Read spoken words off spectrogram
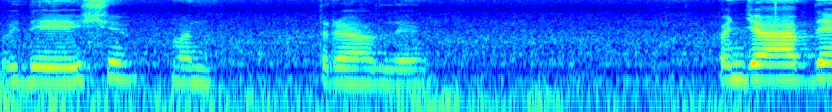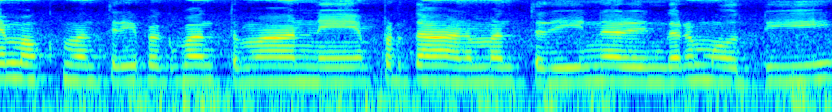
ਵਿਦੇਸ਼ ਮੰਤਰਾਲੇ। ਪੰਜਾਬ ਦੇ ਮੁੱਖ ਮੰਤਰੀ ਭਗਵੰਤ ਮਾਨ ਨੇ ਪ੍ਰਧਾਨ ਮੰਤਰੀ ਨਰਿੰਦਰ ਮੋਦੀ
